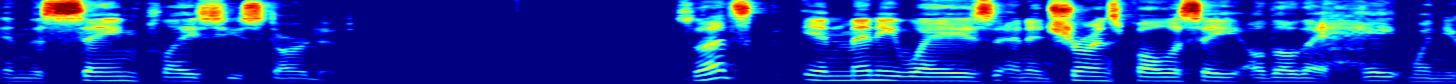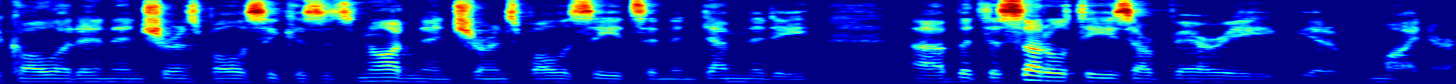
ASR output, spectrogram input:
in the same place you started. So that's in many ways an insurance policy, although they hate when you call it an insurance policy because it's not an insurance policy, it's an indemnity. Uh, but the subtleties are very you know, minor.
